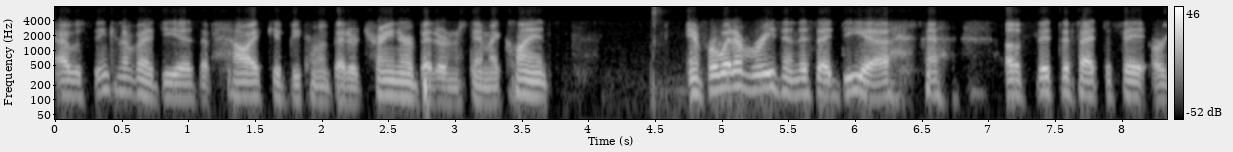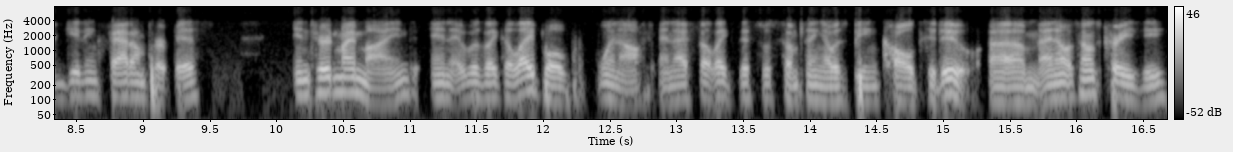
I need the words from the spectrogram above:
I was thinking of ideas of how I could become a better trainer, better understand my clients. And for whatever reason, this idea of fit to fat to fit or getting fat on purpose entered my mind and it was like a light bulb went off and i felt like this was something i was being called to do. Um, i know it sounds crazy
